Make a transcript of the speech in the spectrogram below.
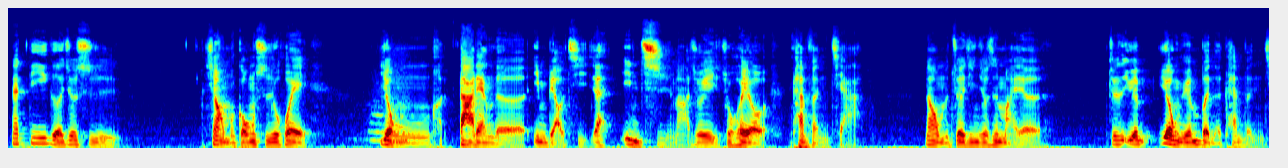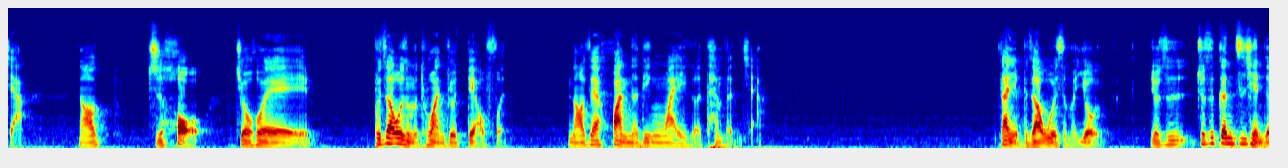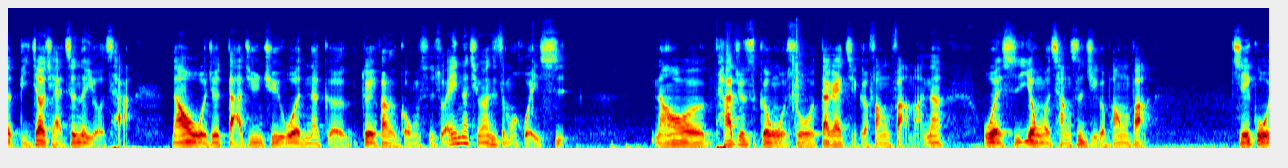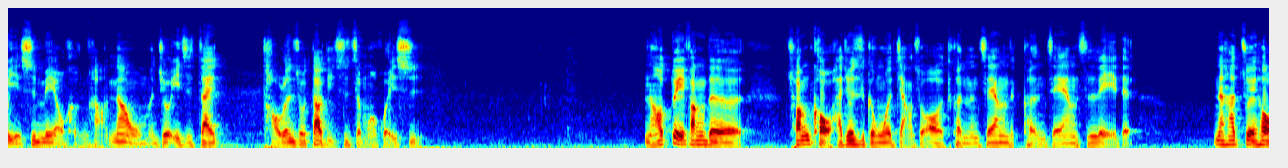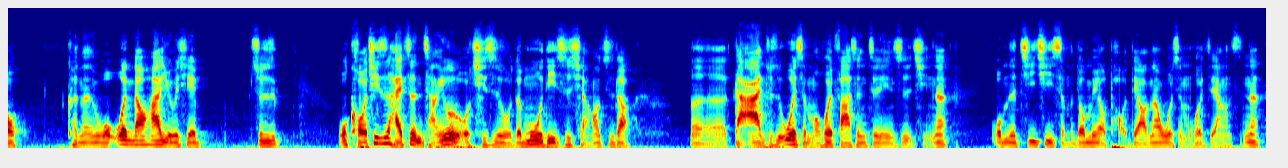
那第一个就是像我们公司会用很大量的印表机、呃、印纸嘛，所以就会有碳粉夹。那我们最近就是买了。就是原用原本的碳粉夹，然后之后就会不知道为什么突然就掉粉，然后再换了另外一个碳粉夹，但也不知道为什么又就是就是跟之前的比较起来真的有差，然后我就打进去问那个对方的公司说：“哎，那请问是怎么回事？”然后他就是跟我说大概几个方法嘛，那我也是用了尝试几个方法，结果也是没有很好，那我们就一直在。讨论说到底是怎么回事，然后对方的窗口他就是跟我讲说哦，可能这样，可能怎样之类的。那他最后可能我问到他有一些，就是我口气是还正常，因为我其实我的目的是想要知道呃答案，就是为什么会发生这件事情？那我们的机器什么都没有跑掉，那为什么会这样子？那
